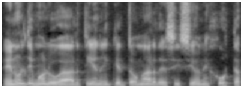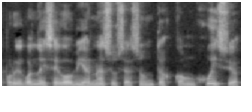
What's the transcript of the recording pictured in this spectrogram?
En último lugar, tiene que tomar decisiones justas, porque cuando dice gobierna sus asuntos con juicio,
